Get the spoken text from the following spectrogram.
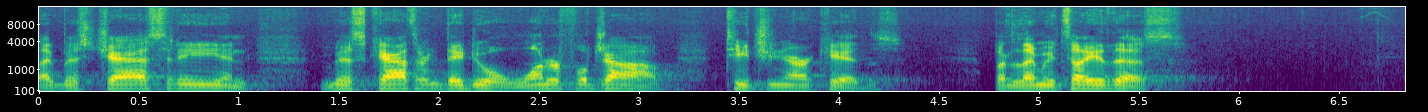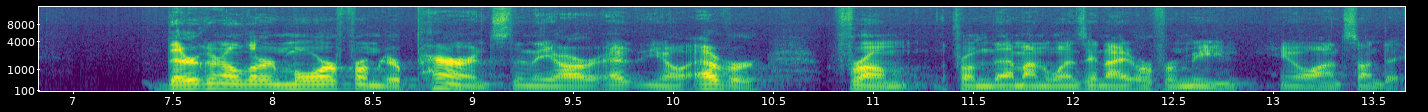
like Miss Chastity and Miss Catherine, they do a wonderful job teaching our kids. But let me tell you this: they're going to learn more from their parents than they are, you know, ever from from them on Wednesday night or from me, you know, on Sunday.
